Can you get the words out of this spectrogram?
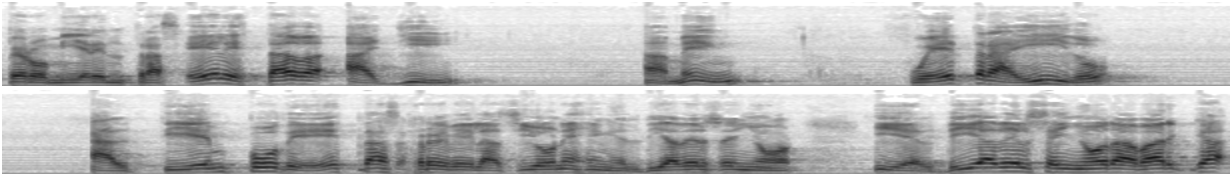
Pero mientras él estaba allí, amén, fue traído al tiempo de estas revelaciones en el día del Señor y el día del Señor abarca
